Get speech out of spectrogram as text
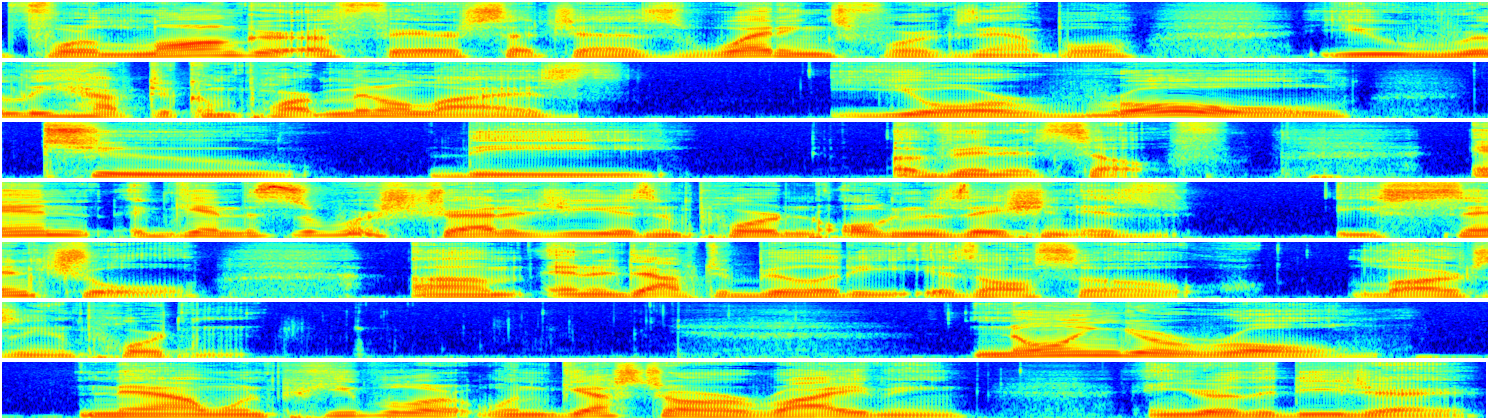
for longer affairs, such as weddings, for example, you really have to compartmentalize your role to the event itself. And again, this is where strategy is important, organization is essential, um, and adaptability is also largely important. Knowing your role now, when people are when guests are arriving, and you're the DJ,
